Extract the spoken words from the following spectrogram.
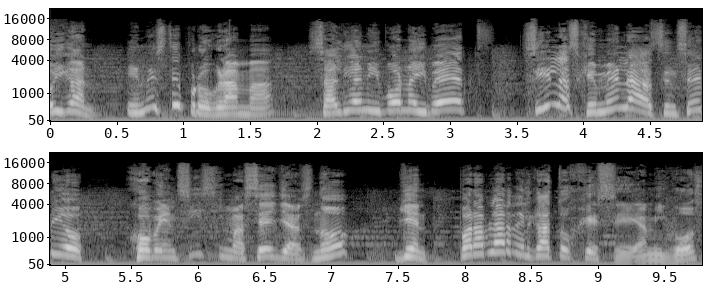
Oigan, en este programa salían Ivona y Beth. Sí, las gemelas, en serio. Jovencísimas ellas, ¿no? Bien, para hablar del gato GC, amigos,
